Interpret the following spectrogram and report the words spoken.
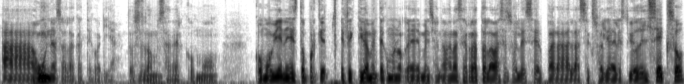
a una sola categoría. Entonces, vamos a ver cómo cómo viene esto, porque efectivamente, como eh, mencionaban hace rato, la base suele ser para la sexualidad el estudio del sexo,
